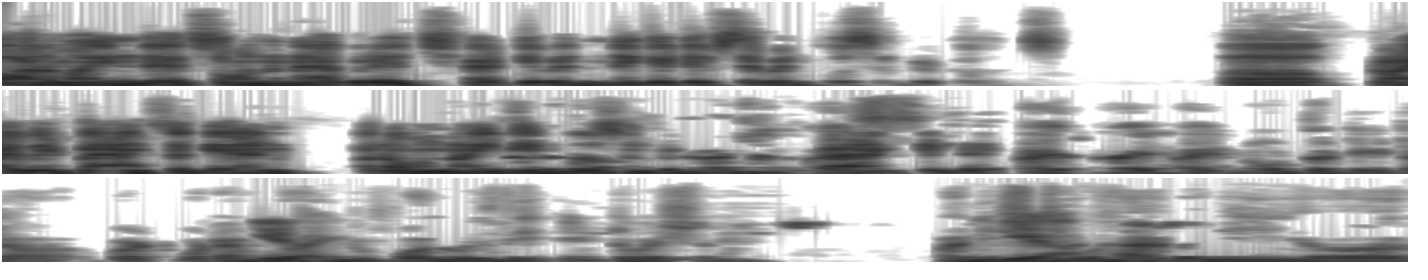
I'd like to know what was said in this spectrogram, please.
Pharma index on an average had given negative 7% returns. Uh, private banks again around 19% Niranjan, bank I, index. I, I, I note the data, but what I'm yes. trying to follow is the intuition. Anish, yeah. do you have any uh,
